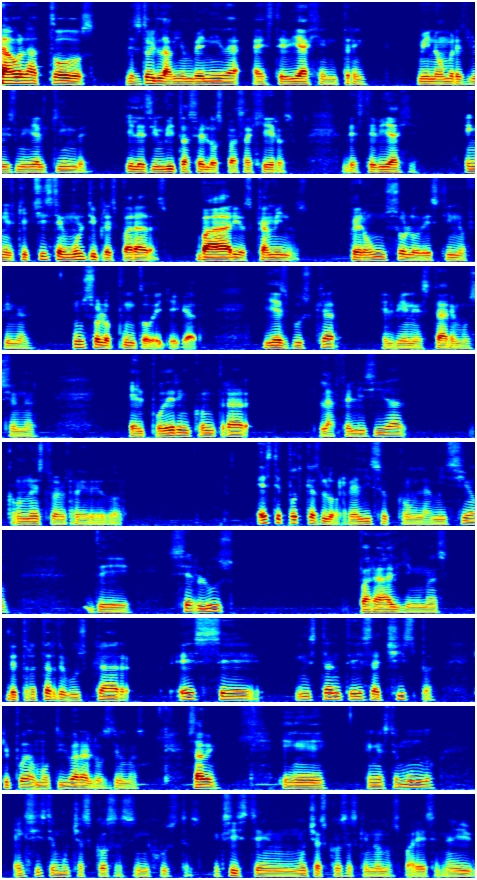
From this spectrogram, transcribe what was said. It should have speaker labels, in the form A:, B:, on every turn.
A: Hola, hola a todos. Les doy la bienvenida a este viaje en tren. Mi nombre es Luis Miguel Quinde y les invito a ser los pasajeros de este viaje, en el que existen múltiples paradas, varios caminos, pero un solo destino final, un solo punto de llegada, y es buscar el bienestar emocional, el poder encontrar la felicidad con nuestro alrededor. Este podcast lo realizo con la misión de ser luz para alguien más, de tratar de buscar ese instante, esa chispa que pueda motivar a los demás. Saben, eh, en este mundo existen muchas cosas injustas, existen muchas cosas que no nos parecen, hay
